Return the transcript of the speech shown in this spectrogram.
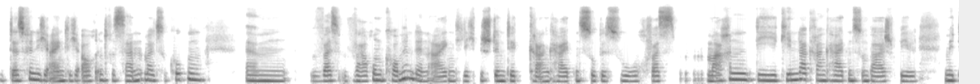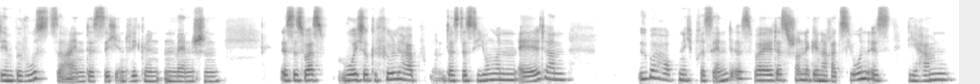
das finde ich eigentlich auch interessant, mal zu gucken, ähm, was, warum kommen denn eigentlich bestimmte Krankheiten zu Besuch? Was machen die Kinderkrankheiten zum Beispiel mit dem Bewusstsein des sich entwickelnden Menschen? Es ist was, wo ich so Gefühl habe, dass das jungen Eltern überhaupt nicht präsent ist, weil das schon eine Generation ist, die haben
